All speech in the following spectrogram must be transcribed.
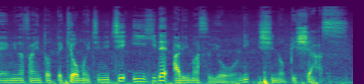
え皆さんにとって今日も一日いい日でありますように、シノピシャス。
